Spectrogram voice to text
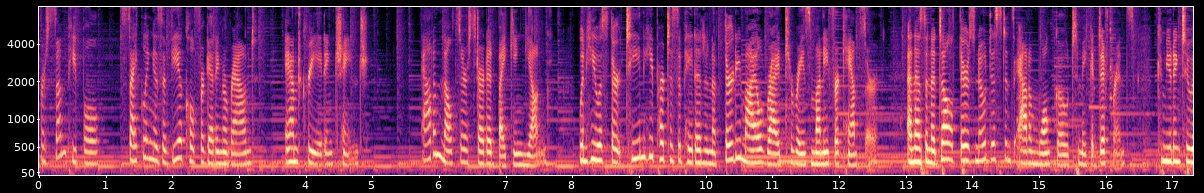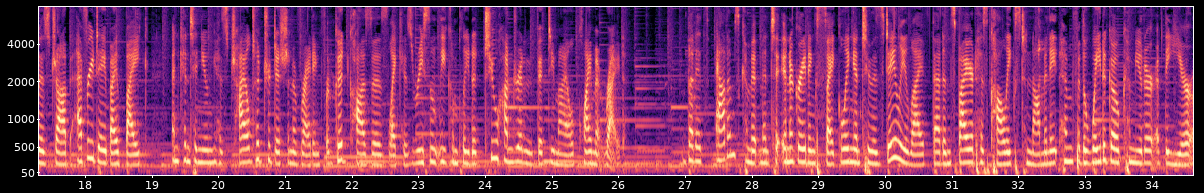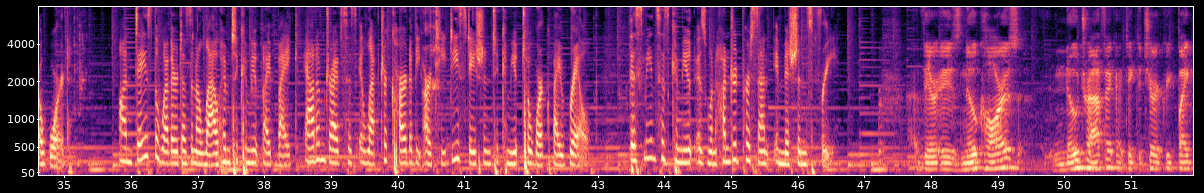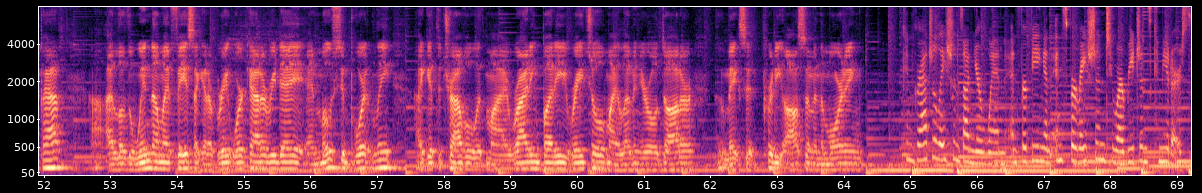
For some people, cycling is a vehicle for getting around and creating change. Adam Meltzer started biking young. When he was 13, he participated in a 30 mile ride to raise money for cancer. And as an adult, there's no distance Adam won't go to make a difference, commuting to his job every day by bike and continuing his childhood tradition of riding for good causes like his recently completed 250 mile climate ride. But it's Adam's commitment to integrating cycling into his daily life that inspired his colleagues to nominate him for the Way to Go Commuter of the Year award. On days the weather doesn't allow him to commute by bike, Adam drives his electric car to the RTD station to commute to work by rail. This means his commute is 100% emissions free. There is no cars, no traffic. I take the Cherry Creek bike path. I love the wind on my face. I get a great workout every day. And most importantly, I get to travel with my riding buddy, Rachel, my 11 year old daughter, who makes it pretty awesome in the morning. Congratulations on your win and for being an inspiration to our region's commuters.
